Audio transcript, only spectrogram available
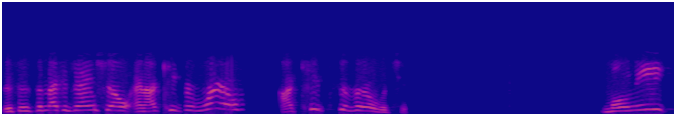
This is the Mecca James Show, and I keep it real. I keep it real with you. Monique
